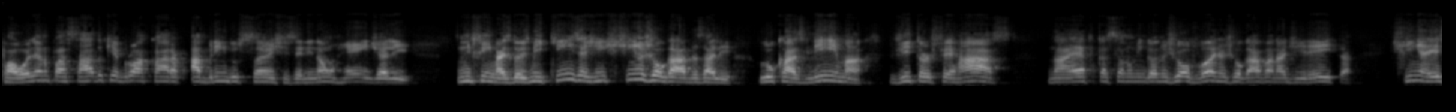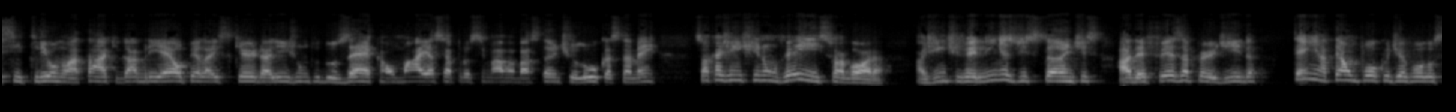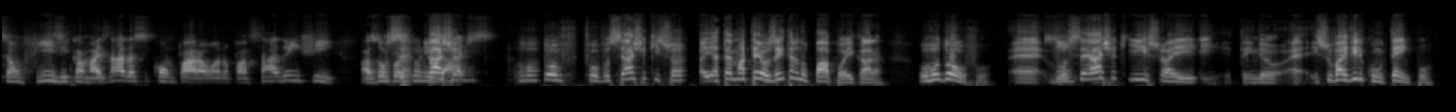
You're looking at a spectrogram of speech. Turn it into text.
Paulo ano passado quebrou a cara abrindo o Sanches, ele não rende ali. Enfim, mas 2015 a gente tinha jogadas ali. Lucas Lima, Vitor Ferraz, na época, se eu não me engano, Giovanni jogava na direita tinha esse trio no ataque, Gabriel pela esquerda ali junto do Zeca, o Maia se aproximava bastante, o Lucas também. Só que a gente não vê isso agora. A gente vê linhas distantes, a defesa perdida, tem até um pouco de evolução física, mas nada se compara ao ano passado. Enfim, as oportunidades. Você acha, Rodolfo, você acha que isso aí. Até Matheus, entra no papo aí, cara. O Rodolfo, é, você acha que isso aí, entendeu? É, isso vai vir com o tempo?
